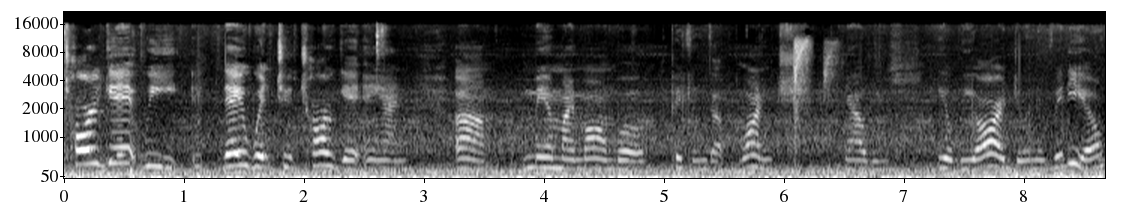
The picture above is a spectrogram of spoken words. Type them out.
Target, we they went to Target and um, me and my mom were picking up lunch. Now we here we are doing a video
